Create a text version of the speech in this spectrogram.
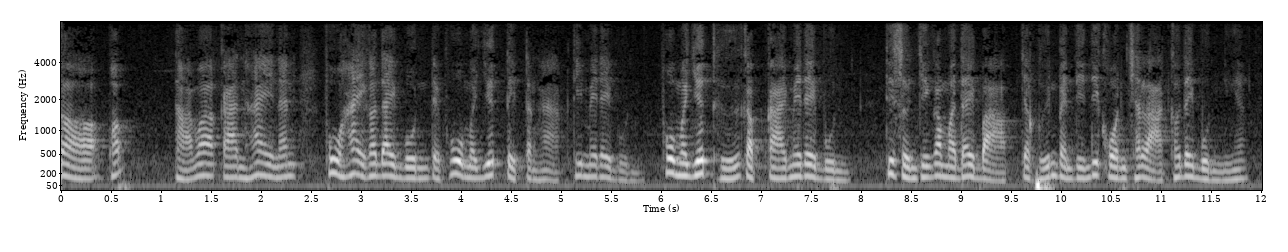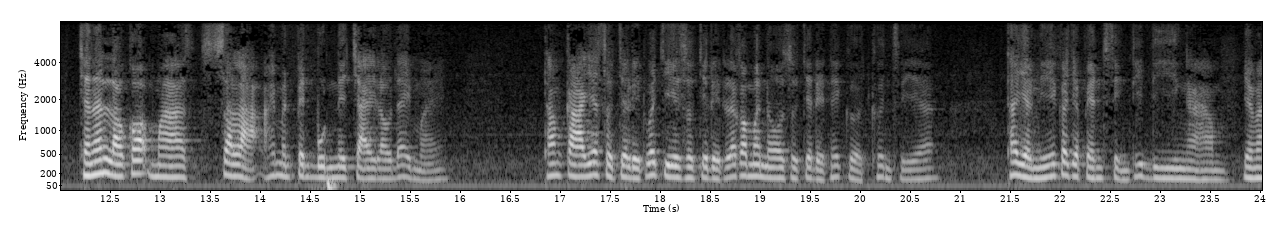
ก็เพราะ ถามว่าการให้นั้นผู้ให้เขาได้บุญ แต่ผู้มายึดติดต่างหากที่ไม่ได้บุญ ผู้มายึดถือกับกายไม่ได้บุญ ที่ส่วนจริงก็มาได้บาป จากพื้นแผ่นดินที่คนฉลาดเขาได้บุญอย่างเงี้ยฉะนั้นเราก็มาสละให้มันเป็นบุญในใจเราได้ไหมทำกายสุจริตวจีสุจริต แล้วก็มโนสุจริตให้เกิดขึ้นเสีย ถ้าอย่างนี้ก็จะเป็นสิ่งที่ดีงามใช่ไหม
